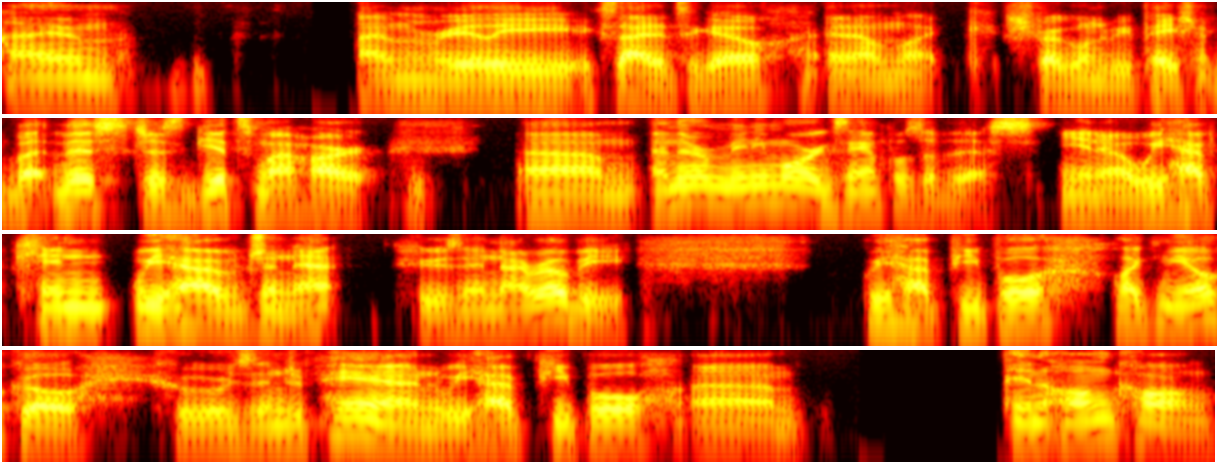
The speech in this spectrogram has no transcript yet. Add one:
I'm I'm really excited to go and I'm like struggling to be patient, but this just gets my heart. Um, and there are many more examples of this. You know, we have Ken, we have Jeanette, who's in Nairobi. We have people like Miyoko, who's in Japan. We have people um, in Hong Kong,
